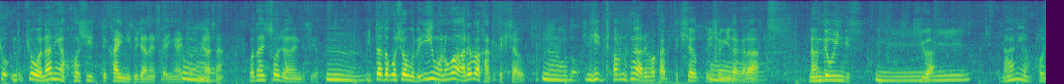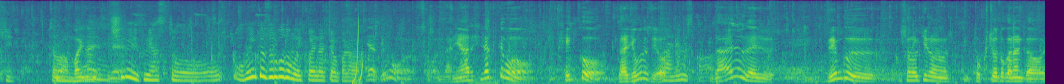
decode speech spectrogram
今日今日は何が欲しいって買いに行くじゃないですか意外と、皆さん。私そうじゃないんですよ。うん。行ったとこ勝負でいいものがあれば買ってきちゃう。なるほど。気に入ったものがあれば買ってきちゃうという主義だから何でもいいんです。木は。何が欲しいってのはあんまりないです種ね類増やすとおお勉強することもいっぱいになっちゃうから。いやでもそんなにあれしなくても結構大丈夫ですよ。大丈夫ですか？大丈夫大丈夫。全部その木の特徴とかなんかを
